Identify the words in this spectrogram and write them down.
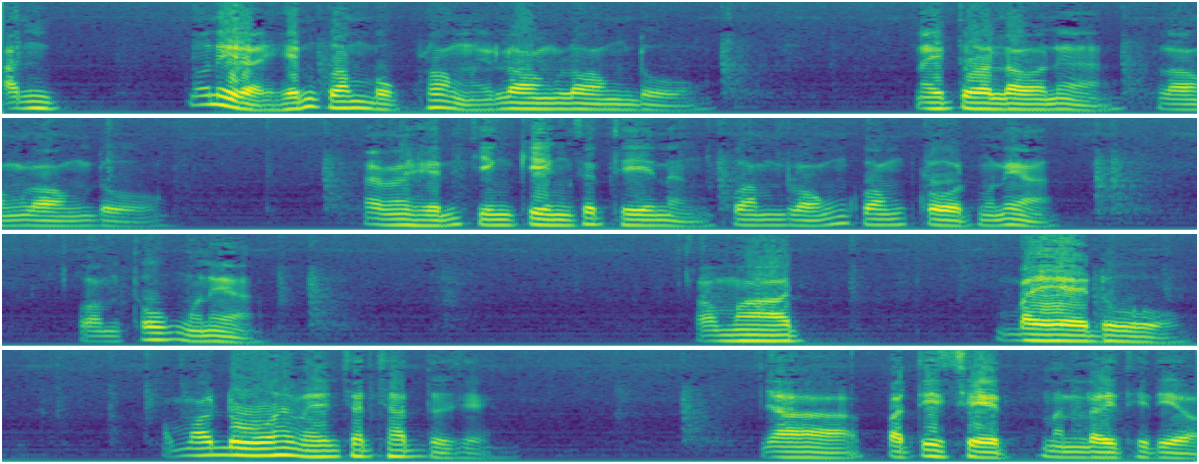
อันนี่แหละเห็นความบกพร่องลองลองดู ในตัวเราเนี่ย ลองลองดูให้มาเห็นจริงๆสักทีหนึ่ง ความหลงความโกรธมันเนี่ย ความทุกข์มันเนี่ย เอามาแบดู เอามาดูให้มันชัดๆดูสิ อย่าปฏิเสธมันเลยทีเดียว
